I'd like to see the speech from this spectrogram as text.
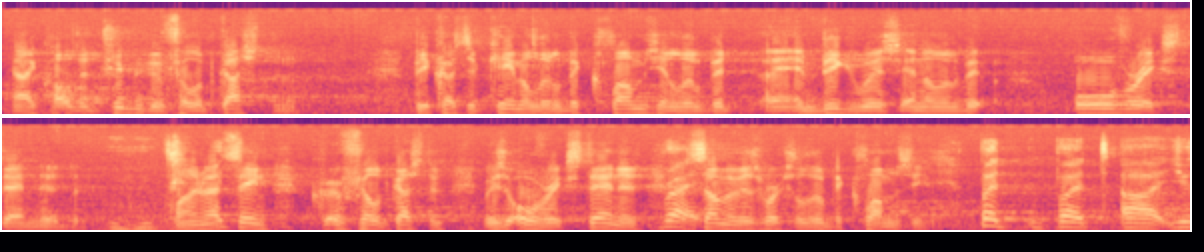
And I called it tribute to Philip Guston because it came a little bit clumsy and a little bit uh, ambiguous and a little bit overextended. Well, I'm not saying Philip Guston was overextended, but Right. some of his work is a little bit clumsy. But, but uh, you're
